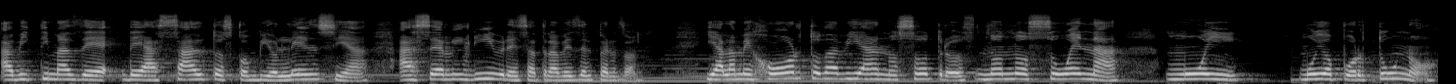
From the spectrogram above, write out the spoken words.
a víctimas de, de asaltos con violencia, a ser libres a través del perdón. Y a lo mejor todavía a nosotros no nos suena muy, muy oportuno.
